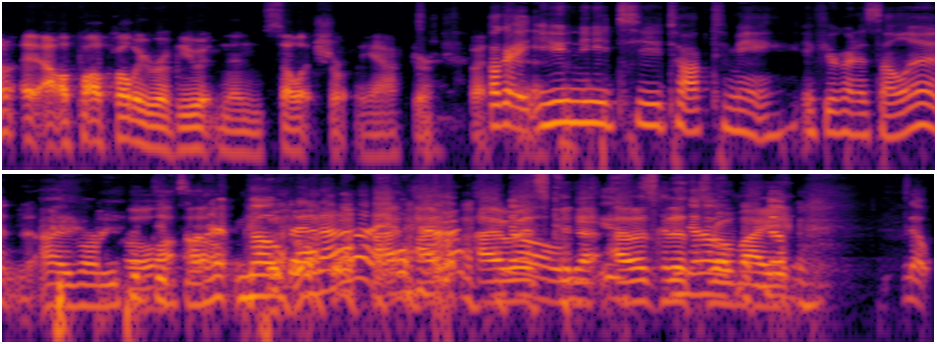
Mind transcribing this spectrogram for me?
I don't, I'll, I'll probably review it and then sell it shortly after. But Okay, uh, you need to talk to me if you're going to sell it. I've already put Oh, dibs on uh, it. Mo better. I- I- I was gonna- I was gonna throw my- no, no.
